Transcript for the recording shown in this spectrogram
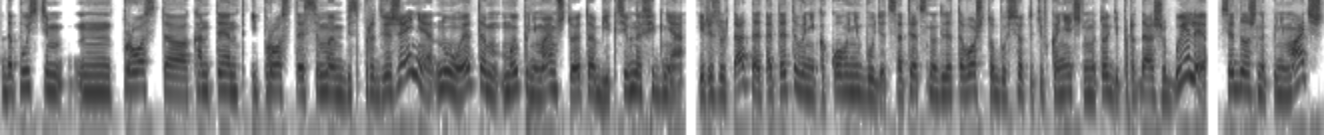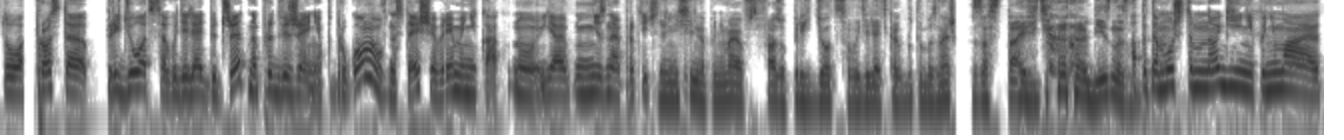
Допустим, просто контент и просто SMM без продвижения, ну, это мы понимаем, что это объективно фигня. И результата от этого никакого не будет. Соответственно, для того, чтобы все-таки в конечном итоге продажи были, все должны понимать, что просто придется выделять бюджет на продвижение. По-другому в настоящее время никак. Ну, я не знаю практически... Я не сильно понимаю фразу «придется выделять», как будто бы, знаешь, заставить бизнес. А потому что многие не понимают.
